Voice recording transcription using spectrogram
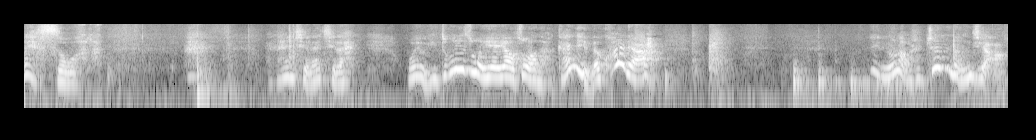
累死我了！哎，赶紧起来，起来！我有一堆作业要做呢，赶紧的，快点儿！那刘老师真能讲，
